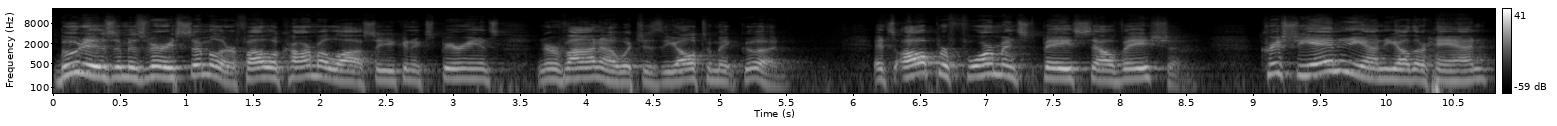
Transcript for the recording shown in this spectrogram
Buddhism is very similar. Follow karma law so you can experience nirvana, which is the ultimate good. It's all performance based salvation. Christianity, on the other hand,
